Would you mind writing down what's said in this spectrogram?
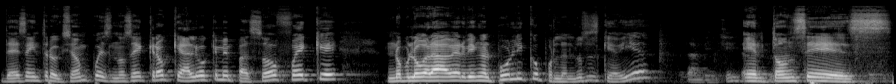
de esa introducción, pues no sé, creo que algo que me pasó fue que no lograba ver bien al público por las luces que había. Entonces,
